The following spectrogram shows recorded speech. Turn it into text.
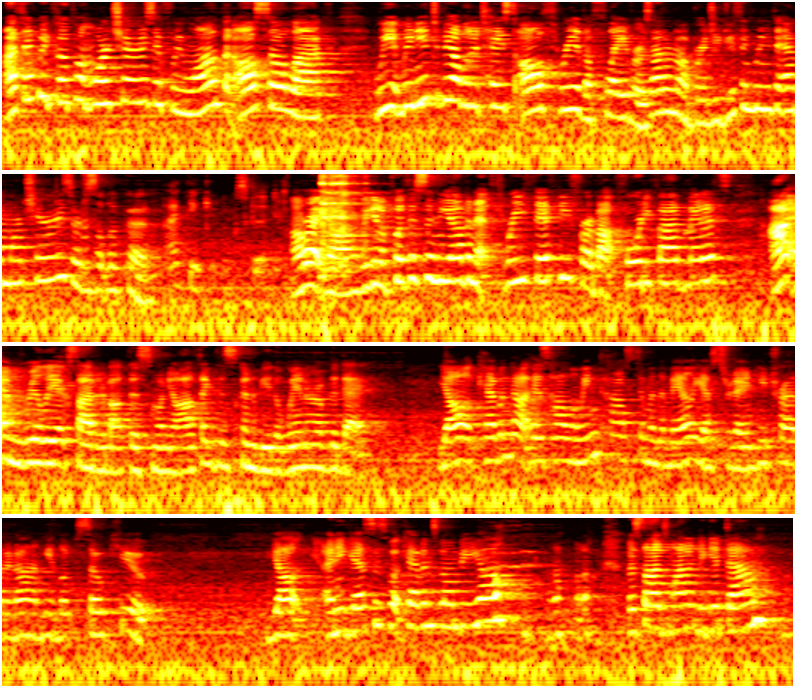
I think we could put more cherries if we want, but also like, we, we need to be able to taste all three of the flavors. I don't know, Bridgie, do you think we need to add more cherries or does it look good? I think it looks good. All right, y'all, we're gonna put this in the oven at 350 for about 45 minutes. I am really excited about this one, y'all. I think this is gonna be the winner of the day. Y'all, Kevin got his Halloween costume in the mail yesterday and he tried it on. He looked so cute. Y'all, any guesses what Kevin's gonna be, y'all? Besides wanting to get down?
